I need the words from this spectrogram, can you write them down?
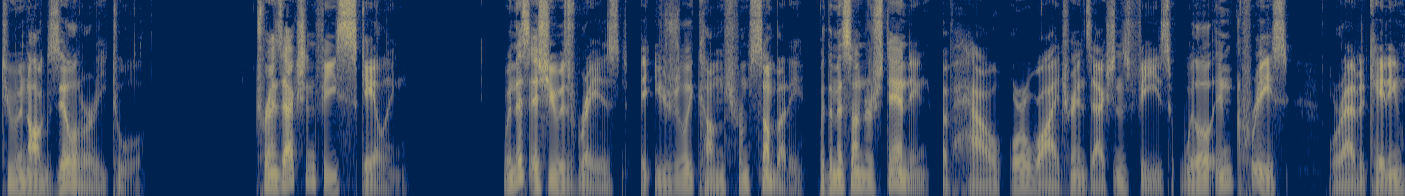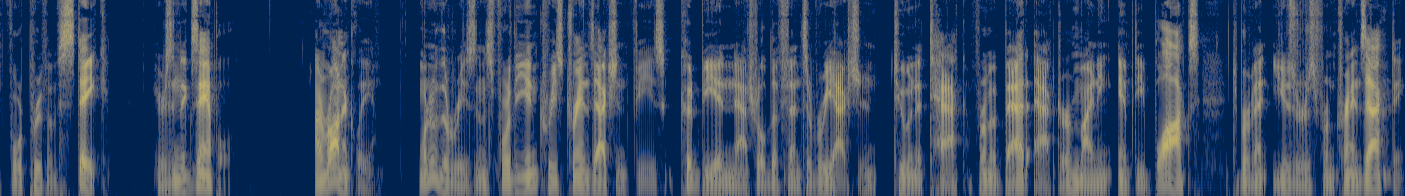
to an auxiliary tool. Transaction fee scaling. When this issue is raised, it usually comes from somebody with a misunderstanding of how or why transactions fees will increase or advocating for proof of stake. Here's an example. Ironically, one of the reasons for the increased transaction fees could be a natural defensive reaction to an attack from a bad actor mining empty blocks to prevent users from transacting.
